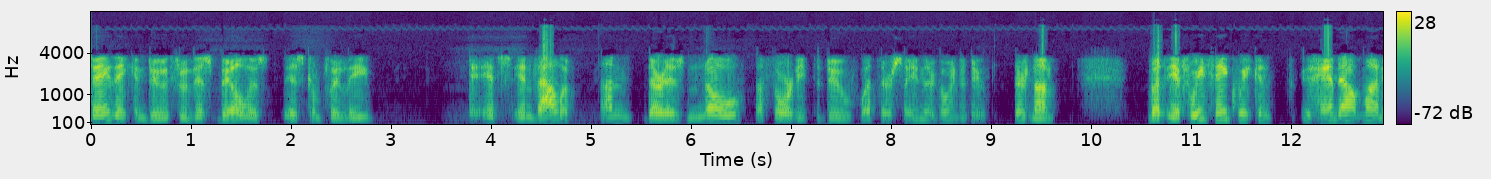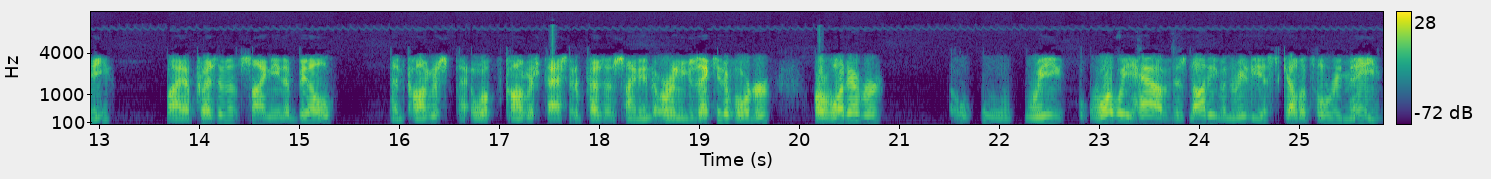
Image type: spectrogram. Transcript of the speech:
say they can do through this bill is is completely it's invalid. And there is no authority to do what they're saying they're going to do. There's none. But if we think we can hand out money by a president signing a bill and Congress well Congress passing a president signing or an executive order or whatever we what we have is not even really a skeletal remains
